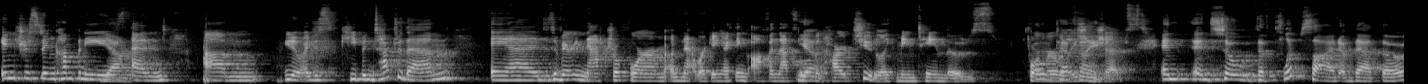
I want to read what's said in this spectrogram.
interesting companies, Yeah. and um, you know, I just keep in touch with them. And it's a very natural form of networking. I think often that's a Yeah. little bit hard too to like maintain those former Oh, relationships. And and so the flip side of that though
